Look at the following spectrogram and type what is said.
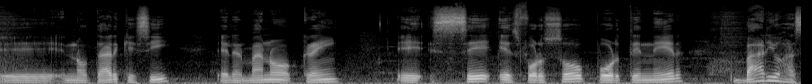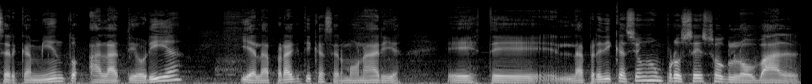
Eh, notar que sí, el hermano Crane eh, se esforzó por tener varios acercamientos a la teoría y a la práctica sermonaria. Este, la predicación es un proceso global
